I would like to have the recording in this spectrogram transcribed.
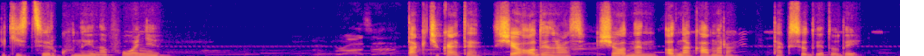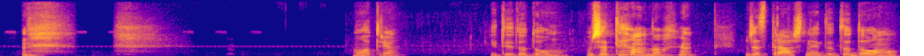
Якісь цвіркуни на фоні. Так, чекайте, ще один раз. Ще один, одна камера. Так, сюди, туди. Мотря, іди додому. Вже темно, вже страшно, іди додому.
